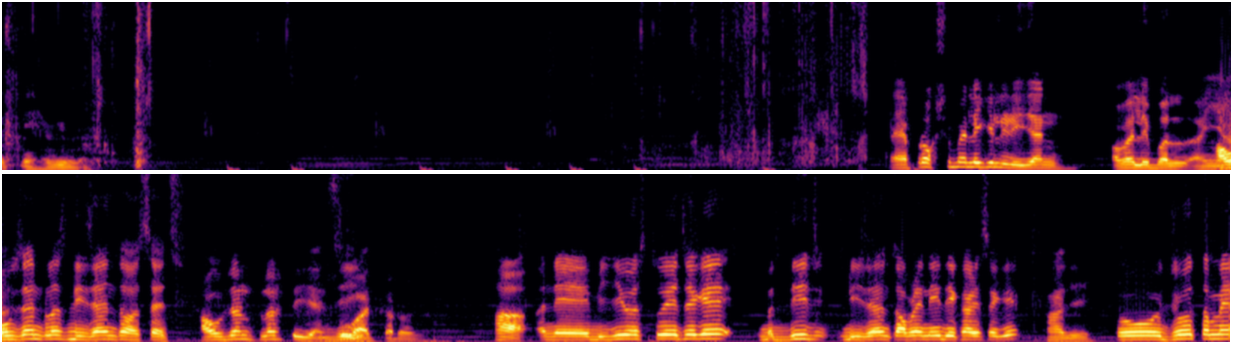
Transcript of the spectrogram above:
એટલી હેવીમાં એપ્રોક્સિમેટલી કેટલી ડિઝાઇન અવેલેબલ અહીંયા? 1000 પ્લસ ડિઝાઇન તો હશે જ. 1000 પ્લસ ડિઝાઇન શું વાત કરો છો? હા અને બીજી વસ્તુ એ છે કે બધી જ ડિઝાઇન તો આપણે નહીં દેખાડી શકીએ. હાજી. તો જો તમે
